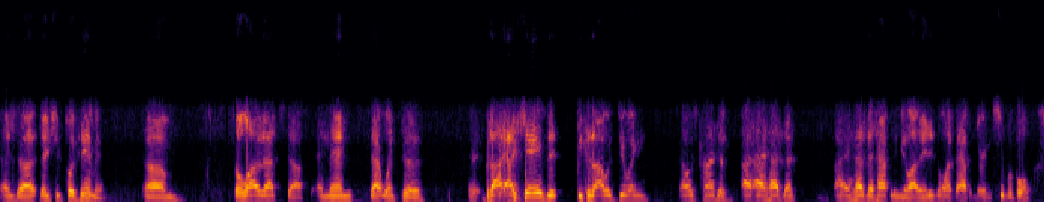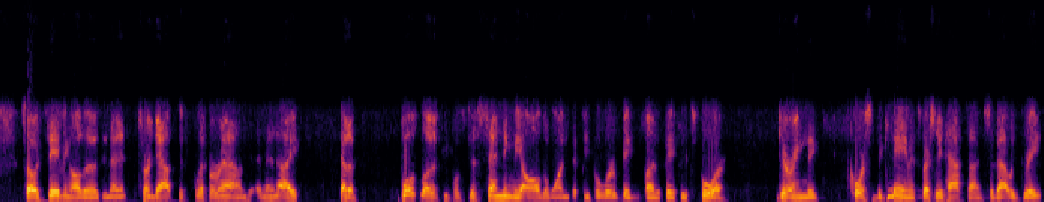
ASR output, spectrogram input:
And uh, they should put him in. Um, so a lot of that stuff, and then that went to. But I, I saved it because I was doing. I was kind of. I, I had that. I had that happen to me a lot. I didn't want it to happen during the Super Bowl, so I was saving all those, and then it turned out to flip around, and then I got a boatload of people just sending me all the ones that people were making fun of the Patriots for during the course of the game, especially at halftime. So that was great.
